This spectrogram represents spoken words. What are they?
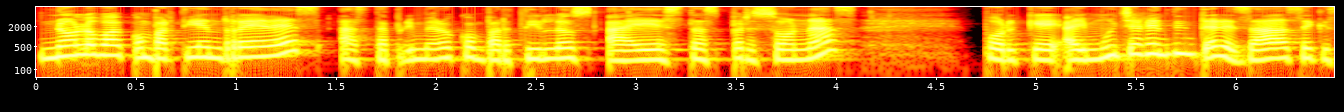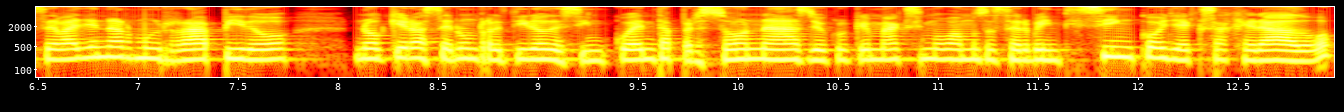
No lo voy a compartir en redes hasta primero compartirlos a estas personas porque hay mucha gente interesada, sé que se va a llenar muy rápido, no quiero hacer un retiro de 50 personas, yo creo que máximo vamos a hacer 25, ya exagerado.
